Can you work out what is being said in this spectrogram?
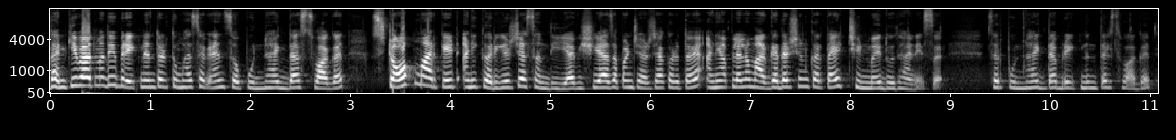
धन की बातमध्ये ब्रेकनंतर तुम्हा सगळ्यांचं पुन्हा एकदा स्वागत. स्टॉक मार्केट आणि करिअरच्या संधी याविषयी आज आपण चर्चा करतोय आणि आपल्याला मार्गदर्शन करतायत चिन्मय दुधाने सर सर पुन्हा एकदा ब्रेकनंतर स्वागत.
